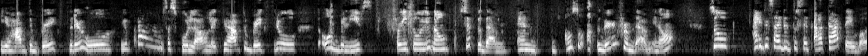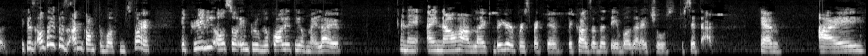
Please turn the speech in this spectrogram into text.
you have to break through. You parang sa school lang, like you have to break through the old beliefs for you to you know sit with them and also learn from them. You know, so I decided to sit at that table because although it was uncomfortable from start, it really also improved the quality of my life. And I, I now have like bigger perspective because of the table that I chose to sit at. And I,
